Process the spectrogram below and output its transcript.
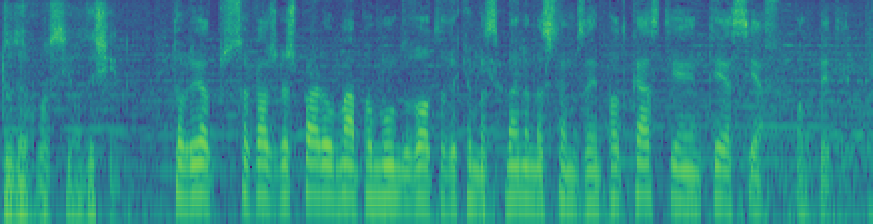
do da Rússia ou da China. Muito obrigado, professor Carlos Gaspar. O Mapa Mundo volta daqui a uma semana, mas estamos em podcast e em tsf.pt.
